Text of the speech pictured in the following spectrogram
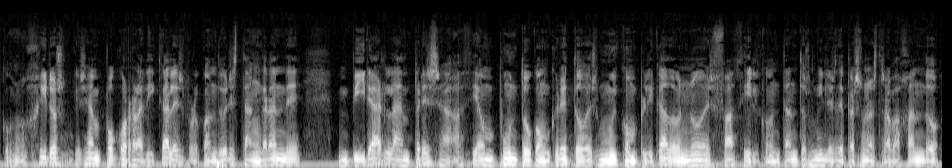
con giros que sean poco radicales, porque cuando eres tan grande, virar la empresa hacia un punto concreto es muy complicado, no es fácil con tantos miles de personas trabajando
